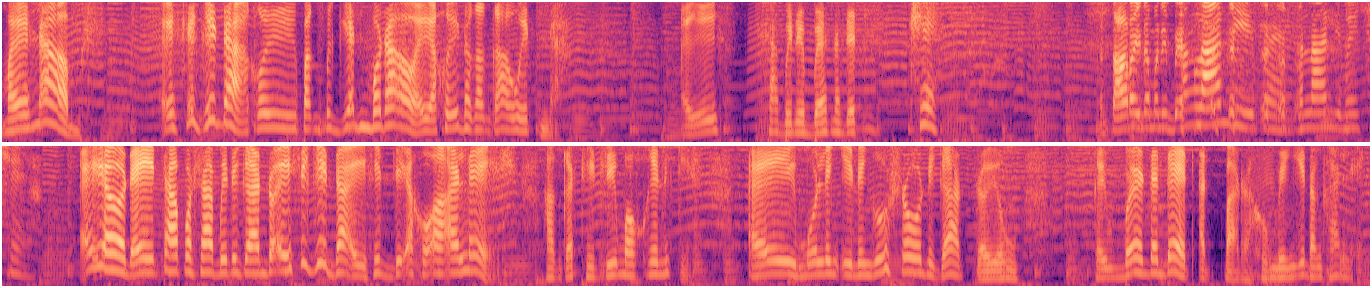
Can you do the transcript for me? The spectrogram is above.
My loves, eh sige na, ako'y pagbigyan mo na, ay ako'y nagagawit na. Ay, sabi ni Bernadette, Che, Ang taray naman ni Ben. Ang landi, friend. Ang landi, may che. Ayun, eh, tapos sabi ni Gando, eh, sige na, eh, hindi ako aalis. Hanggat hindi mo kinikis. Ay, muling ininguso ni Gando yung kay Bernadette at para humingi ng halik.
